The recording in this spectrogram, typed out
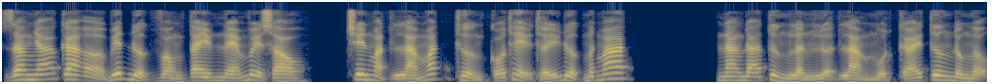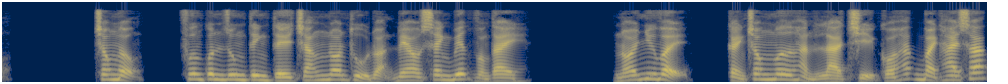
Giang nhã ca ở biết được vòng tay ném về sau, trên mặt là mắt thường có thể thấy được mất mát. Nàng đã từng lần lượt làm một cái tương đồng ngộng. Trong ngộng, Phương Quân Dung tinh tế trắng non thủ đoạn đeo xanh biết vòng tay. Nói như vậy, cảnh trong mơ hẳn là chỉ có hắc bạch hai sắc,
